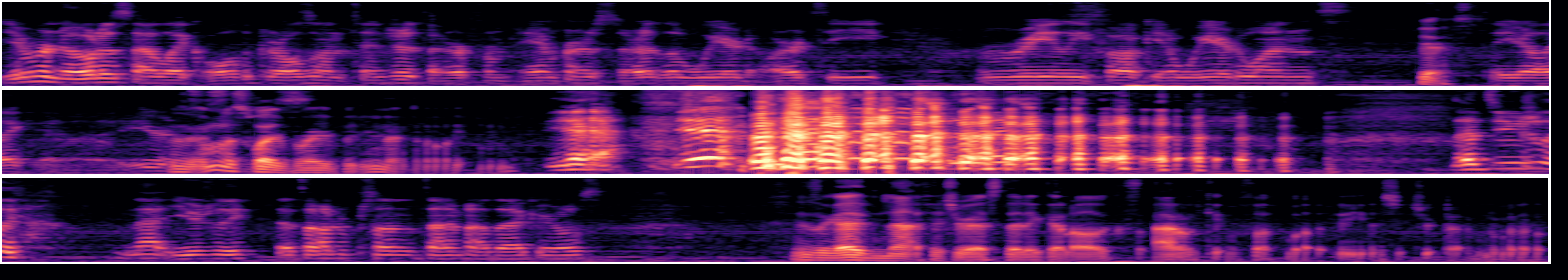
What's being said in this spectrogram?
You ever notice how like all the girls on Tinder that are from Amherst are the weird artsy, really fucking weird ones? Yes. That you're like, uh, you're. I'm gonna swipe right, but you're not gonna like me. Yeah, yeah. yeah. That's usually, not usually. That's 100 percent of the time how that goes. He's like, I do not fit your aesthetic at all because I don't give a fuck about any of the shit you're talking about.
